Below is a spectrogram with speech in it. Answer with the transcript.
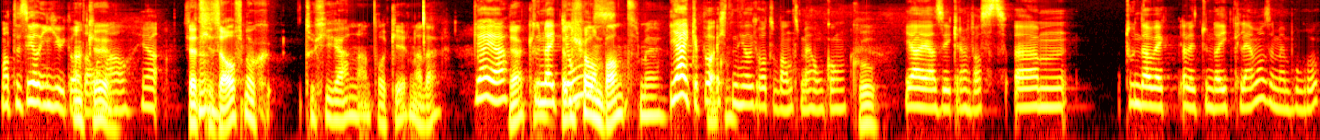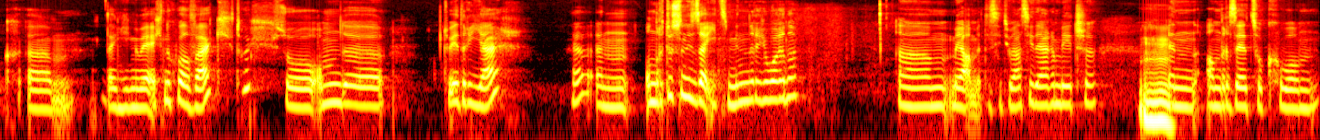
Maar het is heel ingewikkeld okay. allemaal. Ja. Zet je zelf nog teruggegaan een aantal keer naar daar? Ja, ja. ja Toen ik Heb je wel een band mee? Ja, ik heb wel echt een heel grote band met Hongkong. Cool. Ja, ja, zeker en vast. Um, toen, dat wij, allee, toen dat ik klein was en mijn broer ook, um, dan gingen wij echt nog wel vaak terug. Zo om de twee, drie jaar. Hè? En ondertussen is dat iets minder geworden. Um, maar ja, met de situatie daar een beetje. Mhm. En anderzijds ook gewoon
